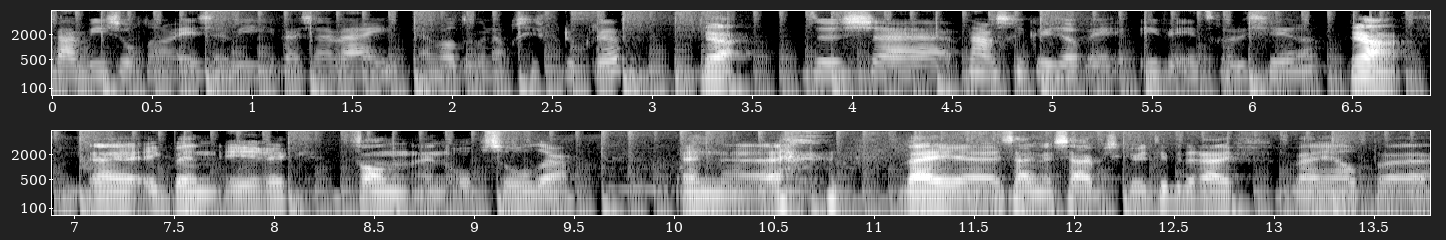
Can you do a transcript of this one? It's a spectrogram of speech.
nou, wie zolder nou is en wie wij zijn wij en wat doen we nou precies voor de club. Ja. Dus uh, nou, misschien kun je jezelf even introduceren. Ja, uh, ik ben Erik van en op zolder. En uh, wij zijn een cybersecurity bedrijf. Wij helpen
